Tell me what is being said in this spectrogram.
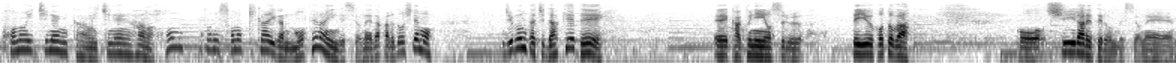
この1年間、1年半は本当にその機会が持てないんですよねだからどうしても自分たちだけでえー、確認をするっていうことがこう強いられてるんですよね。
